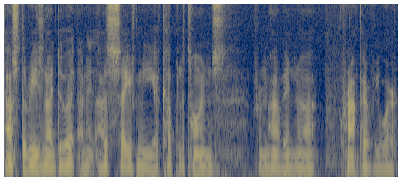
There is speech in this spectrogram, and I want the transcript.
that's the reason I do it and it has saved me a couple of times from having uh, crap everywhere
